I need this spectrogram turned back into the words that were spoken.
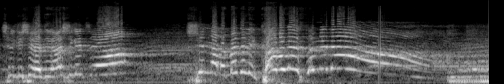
즐기셔야 돼요. 아시겠죠? 신나는 메들리 가보겠습니다!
